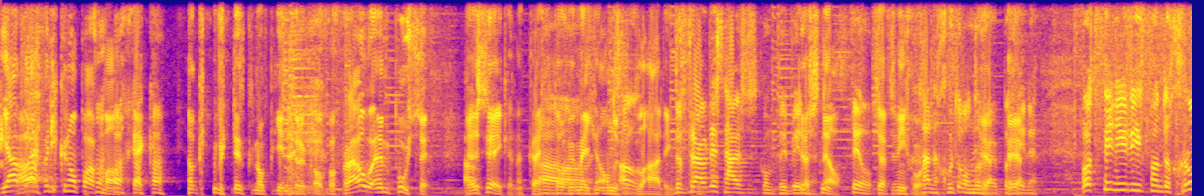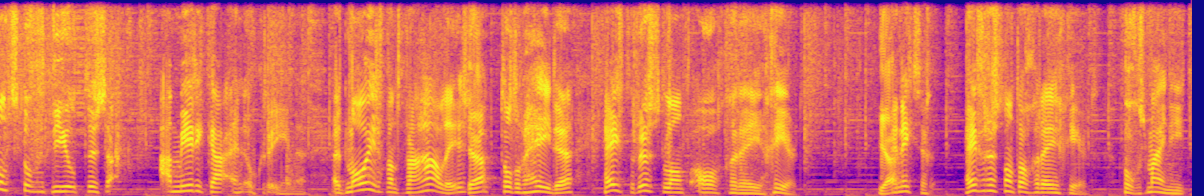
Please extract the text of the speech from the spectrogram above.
Ja, blijf van die knop af, man. Gek. Oké, weer dit knopje indrukken over vrouwen en poesen. Ja, zeker, dan krijg je toch weer een beetje een andere Oh, lading. De vrouw des huizes komt weer binnen. Ja, snel. Stil. Ze heeft het niet We gehoord. gaan een goed onderwerp Ja, ja. beginnen. Wat vinden jullie van de grondstoffendeal tussen Amerika en Oekraïne? Het mooie van het verhaal is, tot op heden heeft Rusland al gereageerd. Ja? En ik zeg, heeft Rusland al gereageerd? Volgens mij niet.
